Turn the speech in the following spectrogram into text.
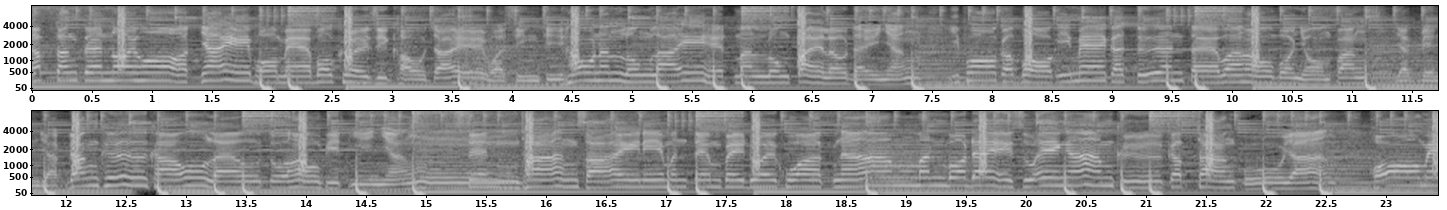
นับตั้งแต่น้อยหอดใหญ่พ่อแม่บ่เคยสิเข้าใจ ว่าสิ่งที่เฮานั้นลงไหลเหตุมันลงไปแล้วได้หยัง อีพ่อก็บอกอีแม่ก็เตือน แต่ว่าเฮาบ่ยอมฟัง อยากเด่นอยากดังคือเขาแล้วตัวเฮาผิดอีหยัง เส้นทางสายนี้มันเต็มไปด้วยขวากน้ำมันบ่ได้สวยงามคือกับทางปูยาง พ่อแม่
